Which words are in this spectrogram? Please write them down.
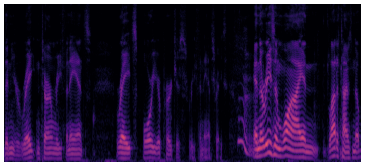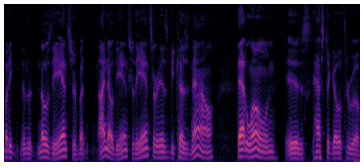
than your rate and term refinance rates or your purchase refinance rates. Hmm. And the reason why, and a lot of times nobody knows the answer, but I know the answer. The answer is because now that loan is has to go through a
